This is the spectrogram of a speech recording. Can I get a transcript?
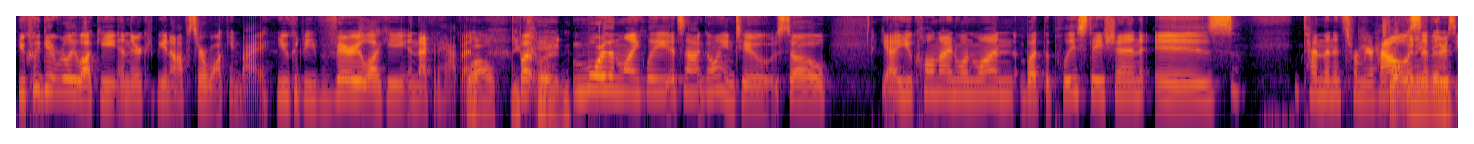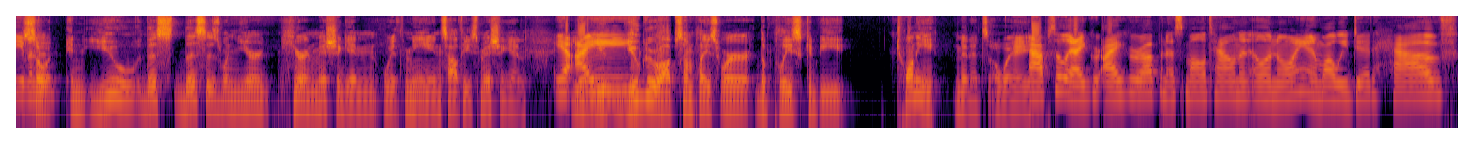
you could get really lucky and there could be an officer walking by you could be very lucky and that could happen Well, you but could. more than likely it's not going to so yeah you call 911 but the police station is 10 minutes from your house if there's even so and you this this is when you're here in michigan with me in southeast michigan Yeah, you, know, you, I- you grew up someplace where the police could be 20 minutes away Absolutely. I grew, I grew up in a small town in Illinois, and while we did have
